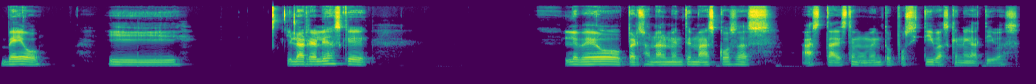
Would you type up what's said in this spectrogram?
veo, y y la realidad es que le veo personalmente más cosas, hasta este momento, positivas que negativas.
